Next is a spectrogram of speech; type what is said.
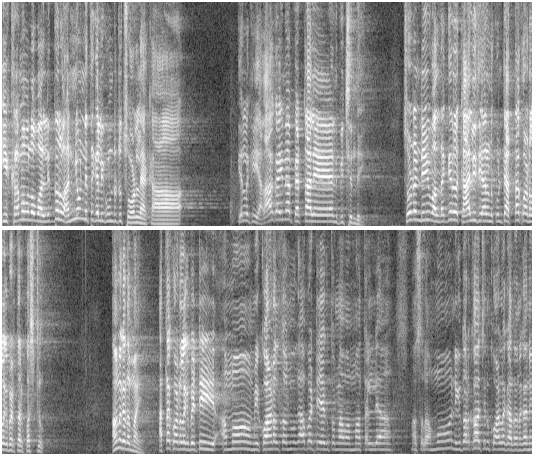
ఈ క్రమంలో వాళ్ళిద్దరూ అన్యోన్యత కలిగి ఉండుట చూడలేక వీళ్ళకి ఎలాగైనా పెట్టాలి అనిపించింది. చూడండి వాళ్ళ దగ్గర ఖాళీ చేయాలనుకుంటే అత్త కోడలకు పెడతారు ఫస్ట్. అవును కదమ్మాయి? అత్త కోడలకు పెట్టి అమ్మో మీ కోడలతో నువ్వు కాబట్టి ఏగుతున్నావమ్మా తల్లి. అసలు అమ్మో నీకు దొరకాల్సిన కోడలు కాదన కానీ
